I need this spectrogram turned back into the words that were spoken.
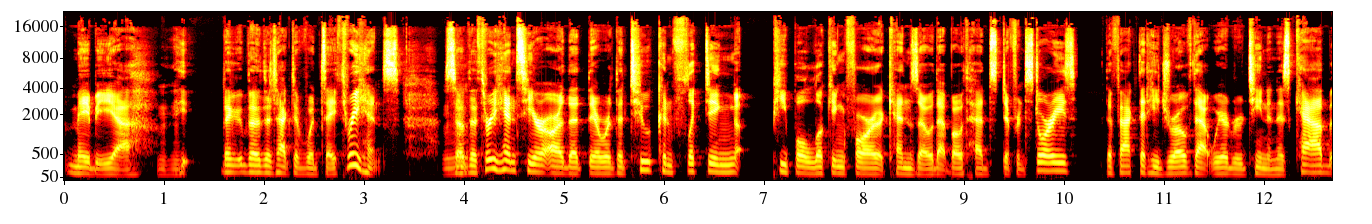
Maybe, yeah. Mhm. He, the, the detective would say three hints. So Mhm. the three hints here are that there were the two conflicting people looking for Kenzo that both had different stories. The fact that he drove that weird routine in his cab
